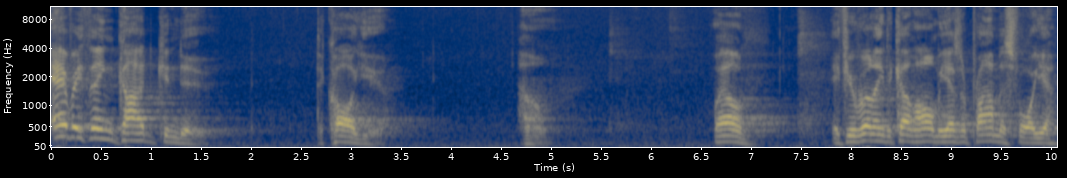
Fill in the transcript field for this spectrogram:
everything God can do to call you home. Well, if you're willing to come home, He has a promise for you.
